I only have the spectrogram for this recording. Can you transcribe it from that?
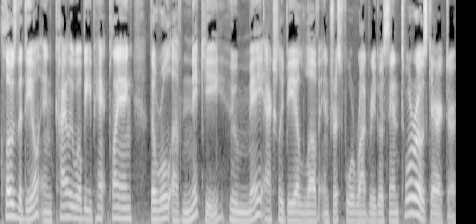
close the deal, and Kiele will be pa- playing the role of Nikki, who may actually be a love interest for Rodrigo Santoro's character.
